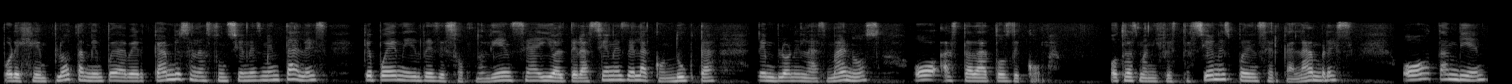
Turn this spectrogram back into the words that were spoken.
Por ejemplo, también puede haber cambios en las funciones mentales que pueden ir desde somnolencia y alteraciones de la conducta, temblor en las manos o hasta datos de coma. Otras manifestaciones pueden ser calambres o también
